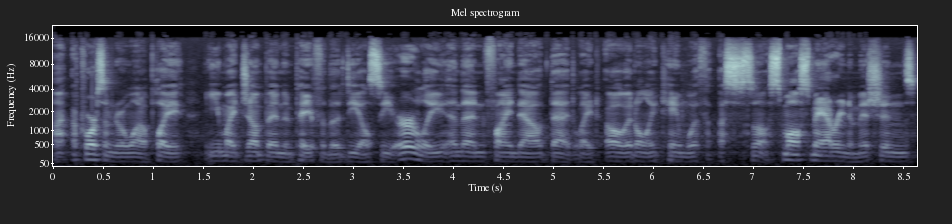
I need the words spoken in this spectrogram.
I, of course, I'm going to want to play. You might jump in and pay for the DLC early, and then find out that like, oh, it only came with a s- small smattering of missions,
